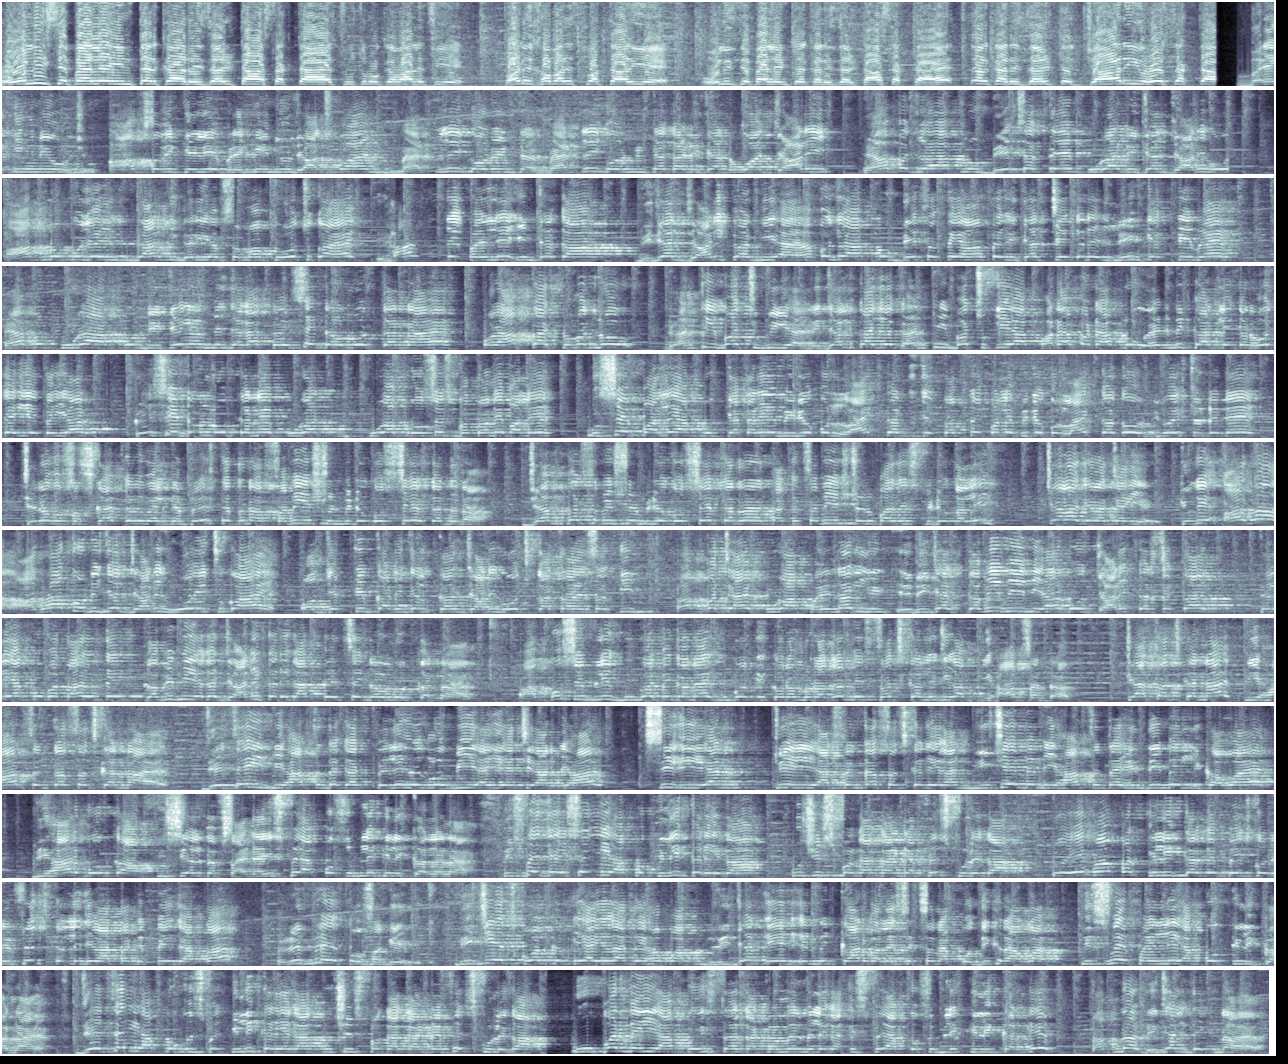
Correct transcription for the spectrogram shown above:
होली से पहले इंटर का रिज़ल्ट आ सकता है, सूत्रों के हवाले से ये बड़ी खबर इस वक्त आ रही है। होली से पहले इंटर का रिज़ल्ट आ सकता है, इंटर का रिज़ल्ट जारी हो सकता है। ब्रेकिंग न्यूज़, आप सभी के लिए ब्रेकिंग न्यूज़ आ चुका है। मैट्रिक और इंटर, मैट्रिक और इंटर का रिज़ल्ट हुआ जारी। यहाँ पर जो है, आप लोग देख सकते हैं, पूरा रिज़ल्ट जारी हो आप लोग को जो इंतज़ार की घड़ी अब समाप्त हो चुका है। बिहार ने पहले इंटर का रिज़ल्ट जारी कर दिया है। यहाँ पर जो आप लोग देख सकते हैं, यहाँ से रिज़ल्ट चेक करें, लिंक एक्टिव है। यहाँ पर पूरा आपको डिटेल में मिल जाएगा कैसे डाउनलोड करना है। और आपका समझ लो, घंटी बच चुकी है। रिज़ल्ट का जो घंटी बच चुकी है फटाफट आप लोग एडमिट कार्ड लेकर हो जाइए तैयार। कैसे डाउनलोड करना है, पूरा पूरा प्रोसेस बताने वाले उससे पहले आप लोग क्या करिए वीडियो को लाइक कर दीजिए। सबसे पहले वीडियो को लाइक कर दो। न्यू स्टूडेंट है चैनल को सब्सक्राइब करके वेलकम प्रेस कर देना। सभी स्टूडेंट वीडियो को शेयर कर देना। जमकर सभी स्टूडेंट वीडियो को शेयर कर देना, ताकि सभी स्टूडेंट पास इस वीडियो का लिंक चला जाना चाहिए, क्योंकि आधा आधा तो रिज़ल्ट जारी हो ही चुका है ऑब्जेक्टिव का रिज़ल्ट कल जारी हो चुका था आंसर की। अब बचाए पूरा फाइनल रिज़ल्ट कभी भी बिहार बोर्ड जारी कर सकता है। चलिए आपको बता देते हैं, कभी भी अगर जारी करेगा तो कैसे डाउनलोड करना है। आपको सिंपली गूगल पे जाना है गूगल के क्रम ब्राउज़र में सर्च कर लीजिएगा, बिहार सेंटर क्या सर्च करना है? बिहार सेंटर सर्च करना है। जैसे ही बिहार सेंटर का spelling B I H R Bihar C N T R centre search करिएगा। नीचे में बिहार सेंटर हिंदी में लिखा हुआ है। बिहार बोर्ड का ऑफिशियल वेबसाइट है। इस पे आपको सिंपली क्लिक कर लेना है। इस पे जैसे ही आप लोग क्लिक करिएगा, कुछ इस प्रकार का इंटरफेस खुलेगा। तो यहाँ पर क्लिक करके पेज को रिफ्रेश कर लीजिएगा ताकि पेज आपका रिफ्रेश हो सके। नीचे स्क्रॉल करके आइएगा तो आप रिज़ल्ट एंड एडमिट कार्ड वाले सेक्शन आपको दिख रहा होगा। इसमें पहले आपको क्लिक करना है। जैसे ही आप लोग इस पर क्लिक करिएगा, कुछ इस प्रकार का इंटरफेस खुलेगा। ऊपर में ही आपको इस तरह का टर्मिनल मिलेगा। इस पर आपको सिंपली क्लिक करके अपना रिज़ल्ट देखना है।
